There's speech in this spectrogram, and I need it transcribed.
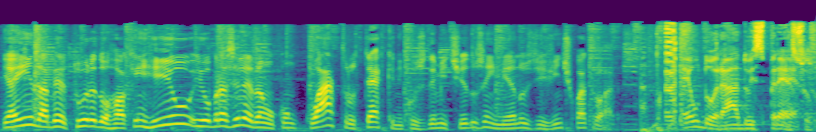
E ainda a abertura do Rock in Rio e o Brasileirão, com quatro técnicos demitidos em menos de 24 horas. Eldorado Expresso.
